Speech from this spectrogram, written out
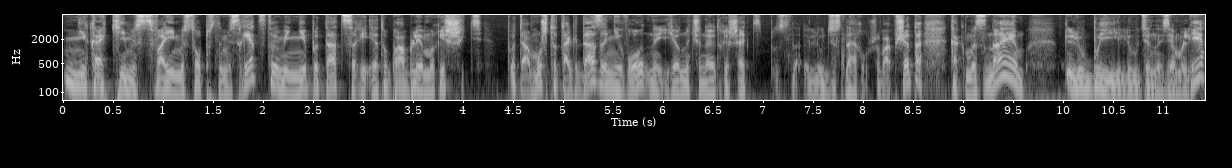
никакими своими собственными средствами не пытаться эту проблему решить потому что тогда за него ее начинают решать люди снаружи. Вообще-то, как мы знаем, любые люди на Земле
